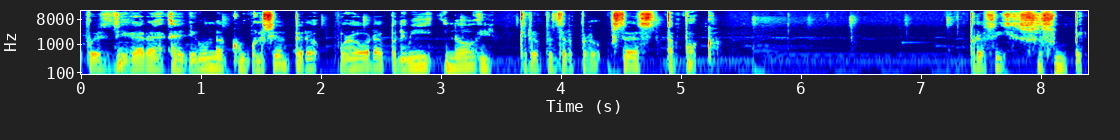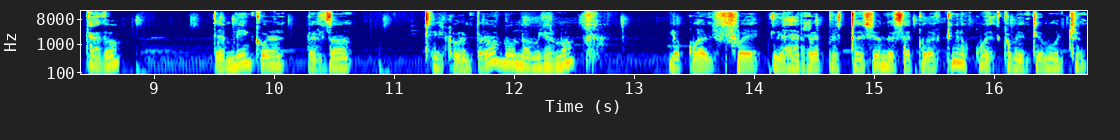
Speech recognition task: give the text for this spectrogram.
pues llegar a, llegar a una conclusión, pero por ahora para mí no, y quiero pensar para ustedes tampoco. Pero sí, eso es un pecado. También con el perdón, sí, con el perdón de uno mismo, lo cual fue la representación de Sakura, que lo cual cometió mucho,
